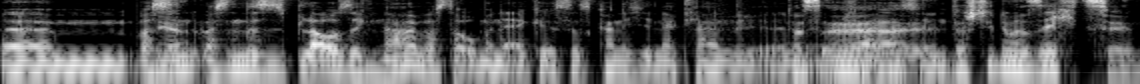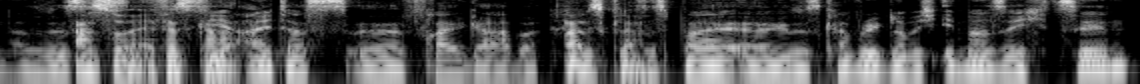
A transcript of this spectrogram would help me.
Ähm, was Ja. sind, was sind das, das blaue Signal, was da oben in der Ecke ist? Das kann ich in der kleinen, äh, Das, äh, da steht immer 16. Also das Ach so, ist, das ist FSK. die Altersfreigabe. Alles klar. Das ist bei äh, Discovery, glaube ich, immer 16.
